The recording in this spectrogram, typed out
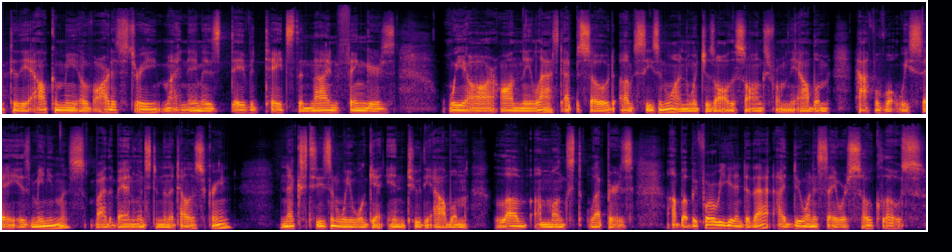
back to the Alchemy of Artistry. My name is David Tates, the Nine Fingers. We are on the last episode of season one, which is all the songs from the album Half of What We Say Is Meaningless by the band Winston and the Telescreen. Next season, we will get into the album Love Amongst Lepers. Uh, but before we get into that, I do want to say we're so close.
